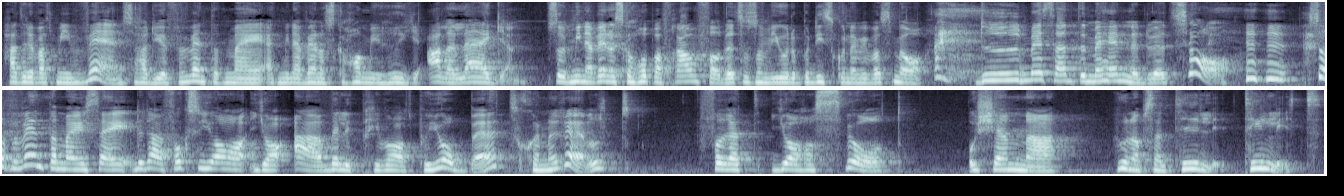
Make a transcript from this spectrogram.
hade det varit min vän så hade jag förväntat mig att mina vänner ska ha min rygg i alla lägen. Så att mina vänner ska hoppa framför, det så som vi gjorde på disco när vi var små. Du messar inte med henne, du vet så. Så förväntar man ju sig, det är därför också jag, jag är väldigt privat på jobbet, generellt. För att jag har svårt att känna 100% tillit, tillit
